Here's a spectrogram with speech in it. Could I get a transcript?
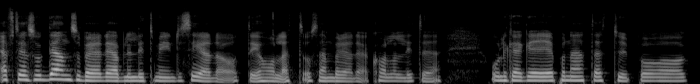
efter jag såg den så började jag bli lite mer intresserad åt det hållet. Och sen började jag kolla lite olika grejer på nätet typ. Och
